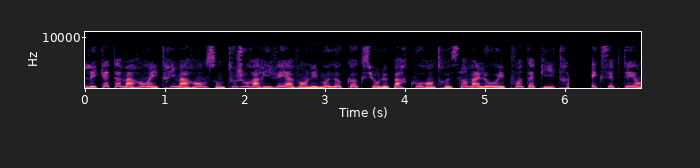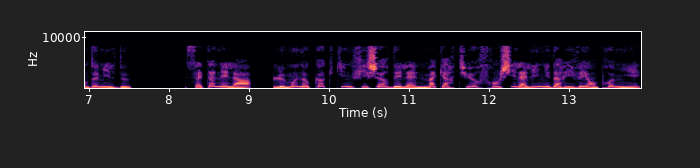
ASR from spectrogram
les catamarans et trimarans sont toujours arrivés avant les monocoques sur le parcours entre Saint-Malo et Pointe-à-Pitre, excepté en 2002. Cette année-là, le monocoque Kingfisher d'Hélène MacArthur franchit la ligne d'arrivée en premier,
